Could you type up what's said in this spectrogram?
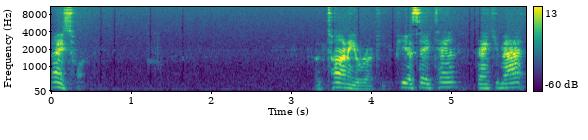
Nice one. Ohtani rookie. PSA 10. Thank you, Matt.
